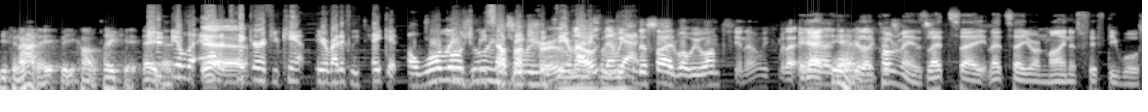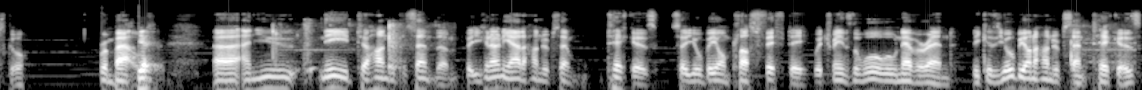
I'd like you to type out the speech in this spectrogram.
You can add it, but you can't take it. There You you shouldn't be able to add Yeah. a ticker if you can't theoretically take it. A war Join, goal should be something you can true. No, then we get. can decide what we want. You know, we can be like, Okay, yeah, yeah. we the problem this. is, let's say, let's say you're on minus 50 war score from battles, Yep. uh, and you need to 100% them, but you can only add 100% tickers, so you'll be on plus 50, which means the war will never end because you'll be on 100% tickers.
